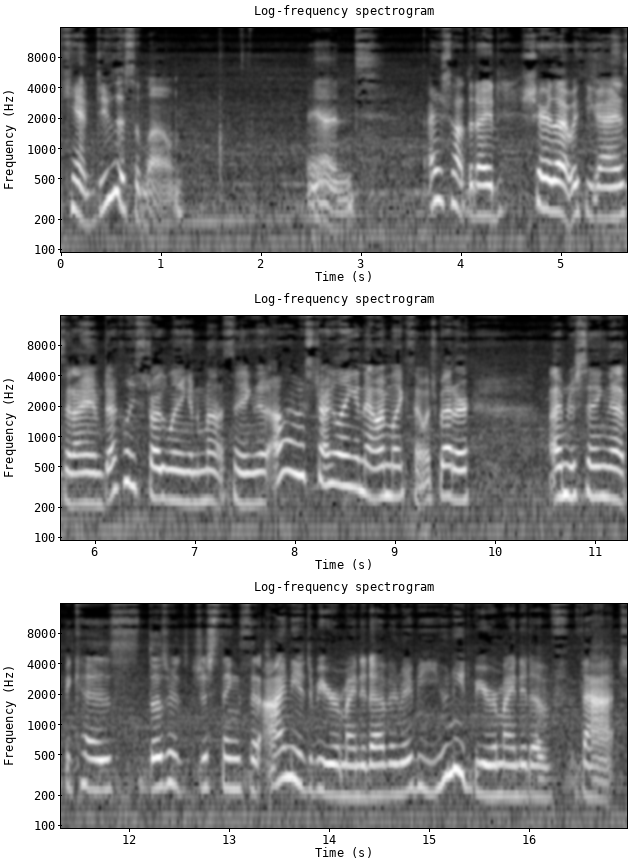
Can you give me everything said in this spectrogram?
can't do this alone. And I just thought that I'd share that with you guys that I am definitely struggling and I'm not saying that, oh, I was struggling and now I'm like so much better. I'm just saying that because those are just things that I need to be reminded of and maybe you need to be reminded of that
